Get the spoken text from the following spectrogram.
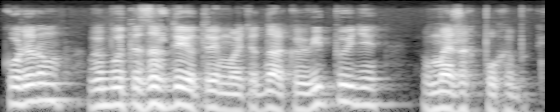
кольором, ви будете завжди отримувати однакові відповіді в межах похибки.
